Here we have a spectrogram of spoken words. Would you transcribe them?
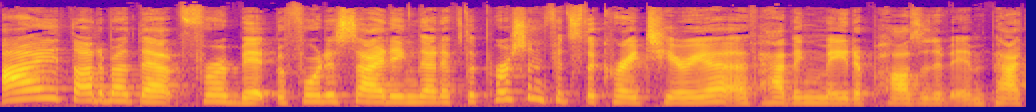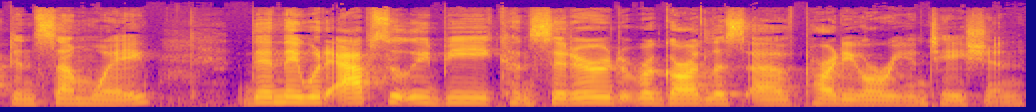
I thought about that for a bit before deciding that if the person fits the criteria of having made a positive impact in some way, then they would absolutely be considered regardless of party orientation.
